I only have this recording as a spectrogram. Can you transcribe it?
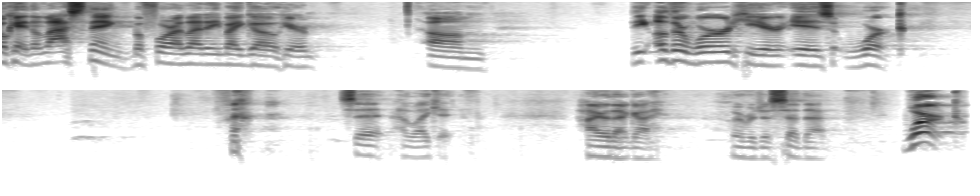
Okay, the last thing before I let anybody go here. Um, the other word here is work. That's it. I like it. Hire that guy, whoever just said that. Work.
